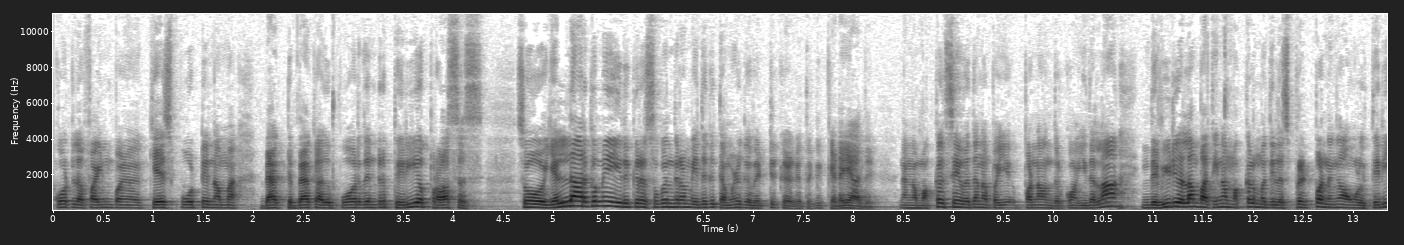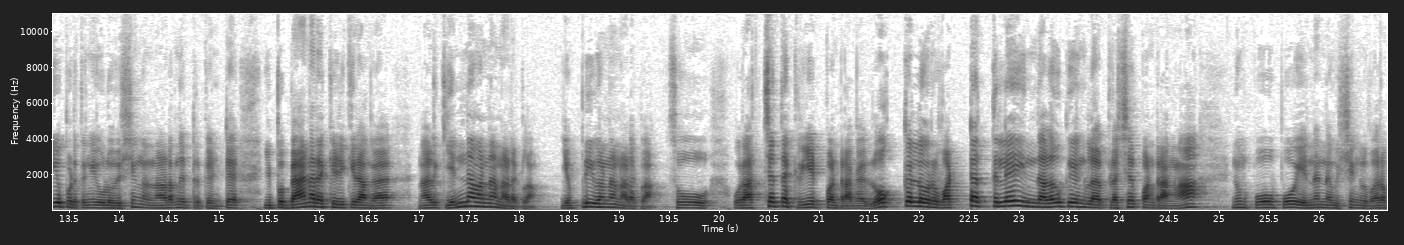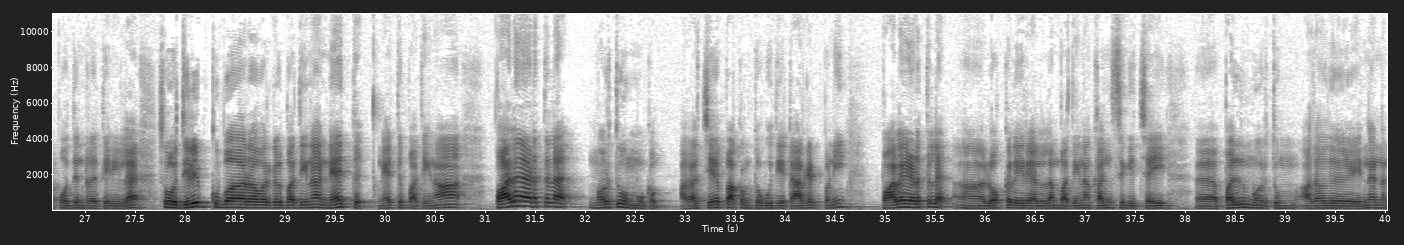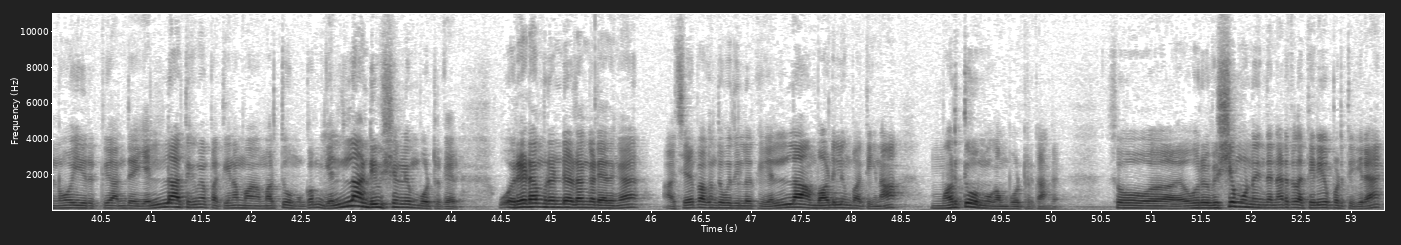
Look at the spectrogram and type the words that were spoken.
கோர்ட்டில் ஃபைன் பண்ண கேஸ் போட்டு நம்ம பேக் டு பேக் அது போகிறதுன்ற பெரிய ப்ராசஸ் ஸோ எல்லாருக்குமே இருக்கிற சுதந்திரம் எதுக்கு தமிழக வெற்றி கழகத்துக்கு கிடையாது. நாங்கள் மக்கள் சேவை தான் பைய பண்ண வந்திருக்கோம். இதெல்லாம் இந்த வீடியோலாம் பார்த்தீங்கன்னா மக்கள் மத்தியில் ஸ்ப்ரெட் பண்ணுங்கள் அவங்களுக்கு தெரியப்படுத்துங்க இவ்வளோ விஷயங்கள் நடந்துட்டுருக்குன்ட்டு இப்போ பேனரை கிழிக்கிறாங்க. நாளைக்கு என்ன வேணால் நடக்கலாம். எப்படி வேணால் நடக்கலாம். ஸோ ஒரு அச்சத்தை க்ரியேட் பண்ணுறாங்க லோக்கலில் ஒரு வட்டத்திலே இந்த அளவுக்கு எங்களை ப்ளஷர் பண்ணுறாங்கன்னா இன்னும் போக போக என்னென்ன விஷயங்கள் வரப்போகுதுன்றது தெரியல. ஸோ திலீப் குமார் அவர்கள் பார்த்தீங்கன்னா நேற்று நேற்று பார்த்தீங்கன்னா பல இடத்துல மருத்துவ முகம் அதாவது சேப்பாக்கம் தொகுதியை டார்கெட் பண்ணி பல இடத்துல லோக்கல் ஏரியாலெலாம் பார்த்தீங்கன்னா கண் சிகிச்சை பல் மருத்துவம் அதாவது என்னென்ன நோய் இருக்குது அந்த எல்லாத்துக்குமே பார்த்திங்கன்னா ம மருத்துவ முகம் எல்லா டிவிஷன்லேயும் போட்டிருக்காரு. ஒரு இடம் ரெண்டு இடம் கிடையாதுங்க. சேப்பாக்கம் தொகுதியில் இருக்க எல்லா வார்டிலையும் பார்த்தீங்கன்னா மருத்துவ முகம் போட்டிருக்காங்க. ஸோ ஒரு விஷயம் ஒன்று இந்த நேரத்தில் தெரியப்படுத்திக்கிறேன்.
